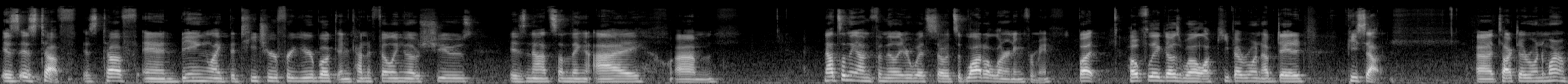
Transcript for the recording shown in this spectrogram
is is tough. Is tough, and being like the teacher for yearbook and kind of filling those shoes is not something I um, not something I'm familiar with. So it's a lot of learning for me. But hopefully it goes well. I'll keep everyone updated. Peace out. Uh, talk to everyone tomorrow.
